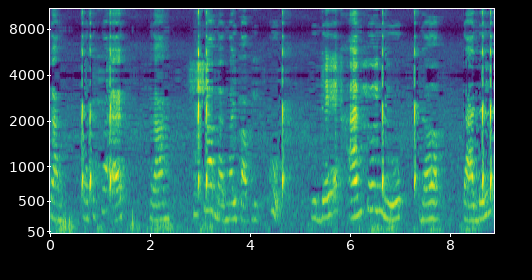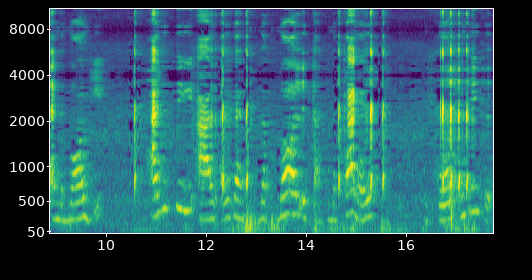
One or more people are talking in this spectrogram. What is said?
from Professor S. from Shisha Burmal Public School. Today I am showing you the paddle and the ball game. As you see, as when the ball is touching the paddle, the score increases.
